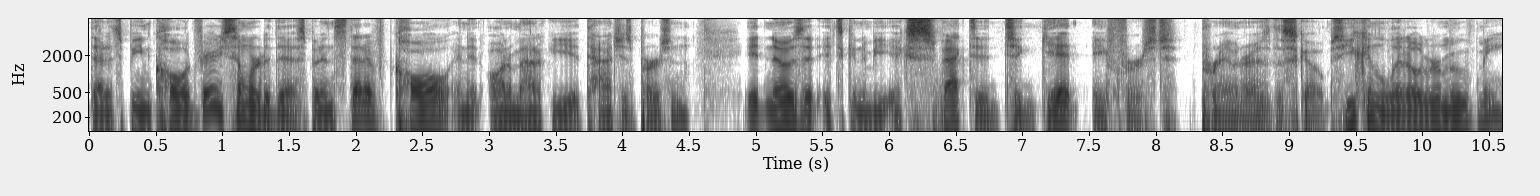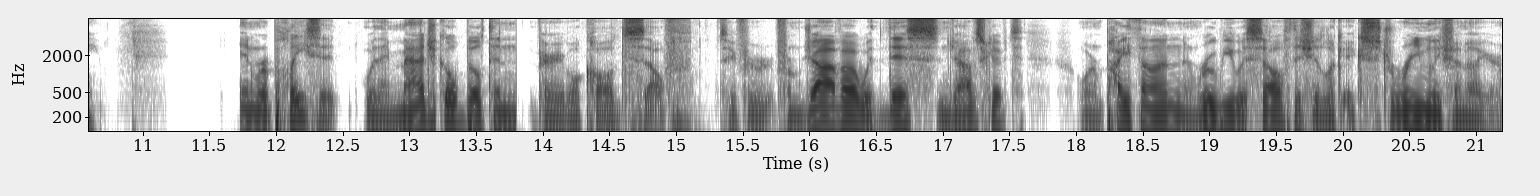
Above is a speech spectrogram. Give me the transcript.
that it's being called very similar to this, but instead of call and it automatically attaches person, it knows that it's going to be expected to get a first parameter as the scope. So you can literally remove me and replace it with a magical built-in variable called self. So if you're from Java with this in JavaScript, or in Python and Ruby with self, this should look extremely familiar.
